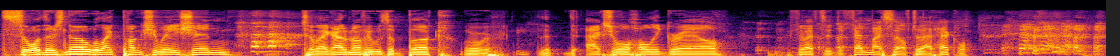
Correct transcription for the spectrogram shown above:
So there's no like punctuation to like I don't know if it was a book or the, the actual Holy Grail. I feel I have to defend myself to that heckle.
